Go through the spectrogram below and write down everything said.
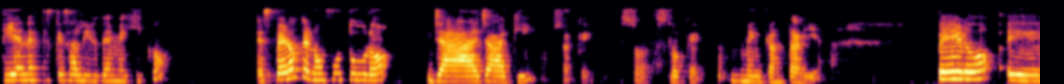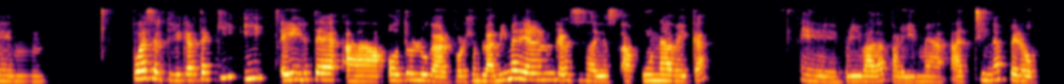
tienes que salir de México. Espero que en un futuro ya haya aquí, o sea que eso es lo que me encantaría. Pero em, puedes certificarte aquí y, e irte a otro lugar. Por ejemplo, a mí me dieron, gracias a Dios, a una beca eh, privada para irme a, China, pero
